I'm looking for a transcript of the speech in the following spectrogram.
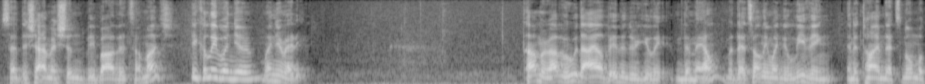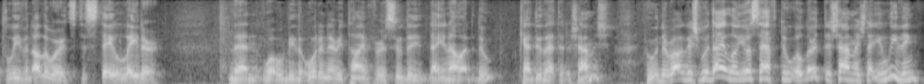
so that the shamish shouldn't be bothered so much. You can leave when you're, when you're ready. The male, but that's only when you're leaving in a time that's normal to leave. In other words, to stay later than what would be the ordinary time for a Suda that you're not allowed to do. Can't do that to the Shamish. Who the Ragish Budailo, you also have to alert the Shamish that you're leaving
